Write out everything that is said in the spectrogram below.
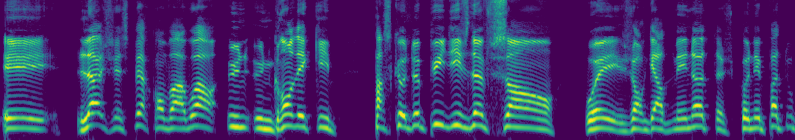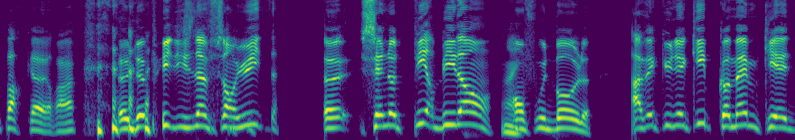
Et là, j'espère qu'on va avoir une, une grande équipe. Parce que depuis 1900... Oui, je regarde mes notes, je connais pas tout par cœur. hein. Euh, depuis 1908, euh, c'est notre pire bilan Ouais. en football. Avec une équipe quand même qui est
